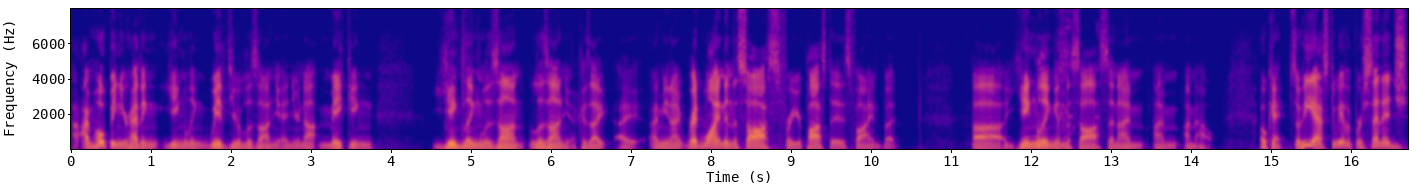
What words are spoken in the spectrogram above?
I'm hoping you're having Yuengling with your lasagna and you're not making Yuengling lasagna lasagna because I, I I mean I red wine in the sauce for your pasta is fine, but uh Yuengling in the sauce and I'm I'm I'm out. Okay, so he asked, do we have a percentage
